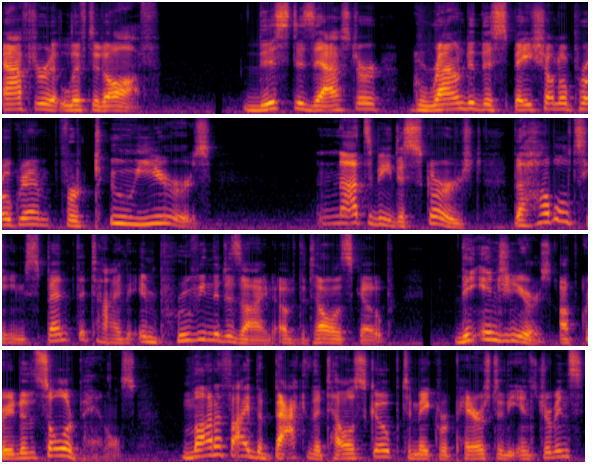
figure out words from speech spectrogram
after it lifted off. This disaster grounded the Space Shuttle program for two years. Not to be discouraged, the Hubble team spent the time improving the design of the telescope. The engineers upgraded the solar panels, modified the back of the telescope to make repairs to the instruments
